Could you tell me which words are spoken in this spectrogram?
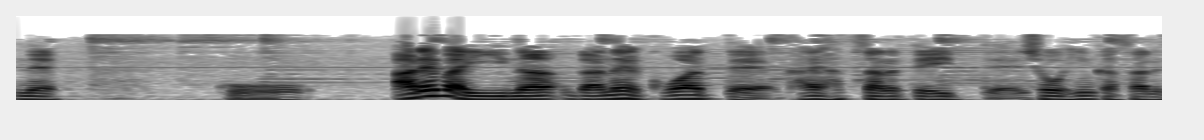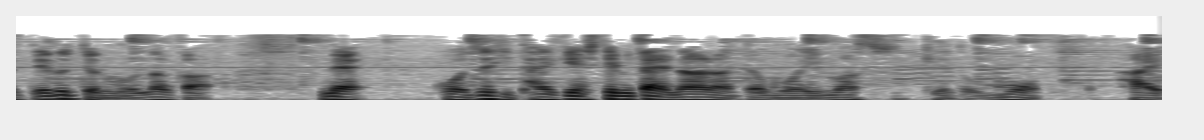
ね、こう、あればいいながね、こうやって開発されていって商品化されているっていうのもなんかね、こうぜひ体験してみたいななんて思いますけども、はい。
